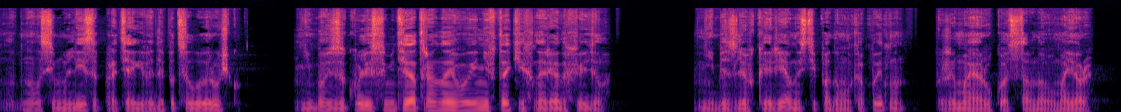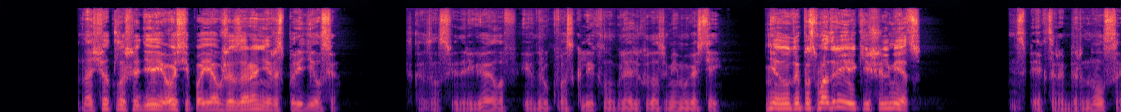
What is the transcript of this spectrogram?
улыбнулась ему Лиза, протягивая для поцелуя ручку. Небось, за кулисами театра она его и не в таких нарядах видела. Не без легкой ревности, подумал Копытман, пожимая руку отставного майора. «Насчет лошадей Осипа я уже заранее распорядился», — сказал Свидригайлов и вдруг воскликнул, глядя куда-то мимо гостей. «Не, ну ты посмотри, який шельмец!» Инспектор обернулся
